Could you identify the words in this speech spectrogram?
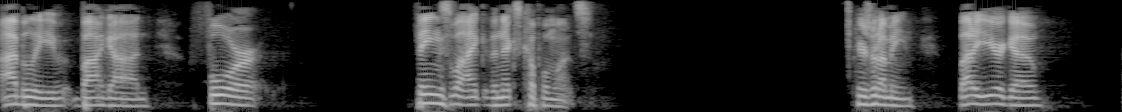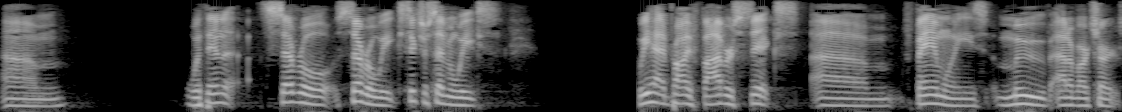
I believe, by God for things like the next couple months. Here's what I mean. About a year ago, um, within several several weeks, six or seven weeks, we had probably five or six um, families move out of our church.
